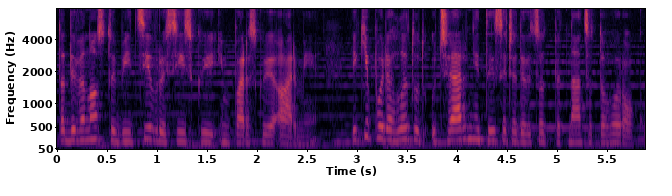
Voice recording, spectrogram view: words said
та 90 бійців російської імперської армії, які полягли тут у червні 1915 року.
